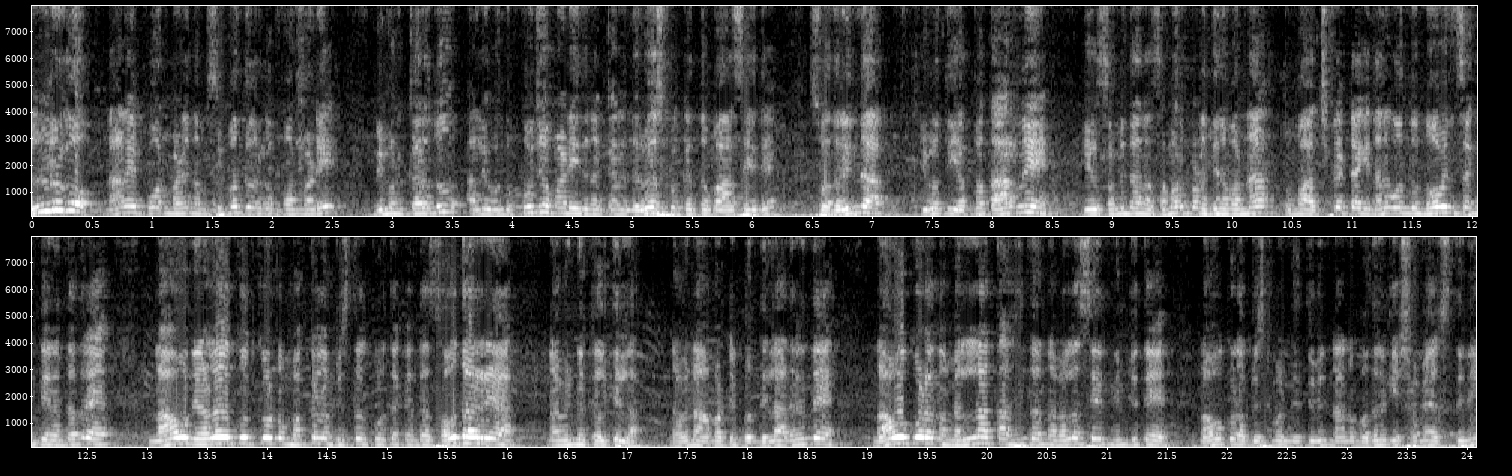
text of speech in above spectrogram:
ಎಲ್ರಿಗೂ ನಾನೇ ಫೋನ್ ಮಾಡಿ, ನಮ್ಮ ಸಿಬ್ಬಂದಿ ವರ್ಗ ಫೋನ್ ಮಾಡಿ, ನಿಮ್ಮನ್ನು ಕರೆದು ಅಲ್ಲಿ ಒಂದು ಪೂಜೆ ಮಾಡಿ, ಇದನ್ನ ಕಾರ್ಯ ನಿರ್ವಹಿಸಬೇಕಂತ ತುಂಬಾ ಆಸೆ ಇದೆ. ಸೊ ಅದರಿಂದ ಇವತ್ತು ಎಪ್ಪತ್ತಾರನೇ ಈ ಸಂವಿಧಾನ ಸಮರ್ಪಣ ದಿನವನ್ನ ತುಂಬಾ ಅಚ್ಚುಕಟ್ಟಾಗಿ ನನಗೊಂದು ನೋವಿನ ಸಂಗತಿ ಏನಂತಂದ್ರೆ, ನಾವು ನೆರಳಲ್ಲಿ ಕೂತ್ಕೊಂಡು ಮಕ್ಕಳ ಬಿಸಿಲಲ್ಲಿ ಕೂರ್ತಕ್ಕಂಥ ಸೌಧಾರ್ಯ ನಾವಿನ್ನೂ ಕಲ್ತಿಲ್ಲ. ನಾವಿನ್ನೂ ಆ ಮಟ್ಟಕ್ಕೆ ಬಂದಿಲ್ಲ. ಅದರಿಂದ ನಾವು ಕೂಡ ನಮ್ಮೆಲ್ಲ ತಹಸೀಲ್ದಾರ್ ನಾವೆಲ್ಲ ಸೇರಿ ನಿಮ್ಮ ಜೊತೆ ನಾವು ಕೂಡ ಬಿಸಿಲು ನಿಂತೀವಿ ನಾನು ಮೊದಲಿಗೆ ಕ್ಷಮೆ ಹಾಕ್ಸ್ತೀನಿ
